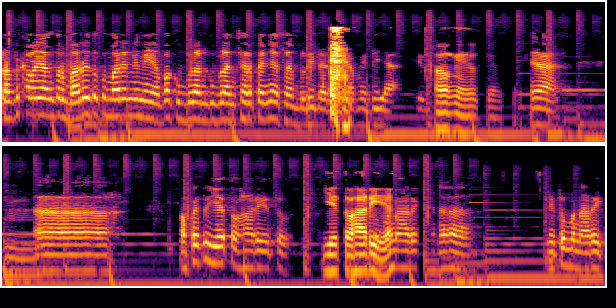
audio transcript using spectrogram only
tapi kalau yang terbaru itu kemarin ini apa kumpulan-kumpulan cerpennya saya beli dari media gitu. oke oke oke. Ya. Hmm. uh, apa itu Yeto Hari itu? Yeto Hari itu ya? menarik. Uh, itu menarik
